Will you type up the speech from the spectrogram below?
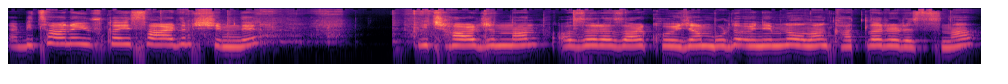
Bir tane yufkayı sardım şimdi. İç harcından azar azar koyacağım. Burada önemli olan katlar arasına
